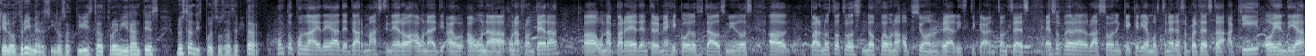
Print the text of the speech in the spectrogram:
que los Dreamers y los activistas proinmigrantes no están dispuestos a aceptar. Junto con la idea de dar más dinero a una, a una, una frontera, una pared entre México y los Estados Unidos, para nosotros no fue una opción realística. Entonces, eso fue la razón en que queríamos tener esa protesta aquí, hoy en día,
